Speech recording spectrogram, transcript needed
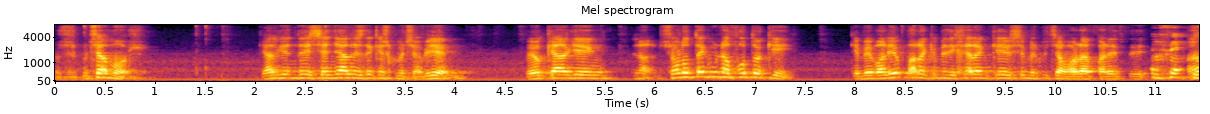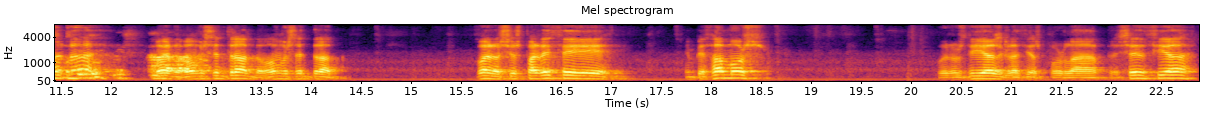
¿Nos escuchamos? Que alguien dé señales de que escucha. Bien. Veo que alguien... solo tengo una foto aquí, que me valió para que me dijeran que se me escuchaba. Ahora parece... Perfecto. Bueno, vamos entrando, vamos entrando. Bueno, si os parece, empezamos. Buenos días, gracias por la presencia.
